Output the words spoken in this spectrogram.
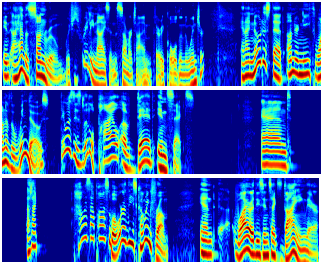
in, I have a sunroom, which is really nice in the summertime, very cold in the winter. And I noticed that underneath one of the windows, there was this little pile of dead insects. And I was like, how is that possible? Where are these coming from? And uh, why are these insects dying there?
